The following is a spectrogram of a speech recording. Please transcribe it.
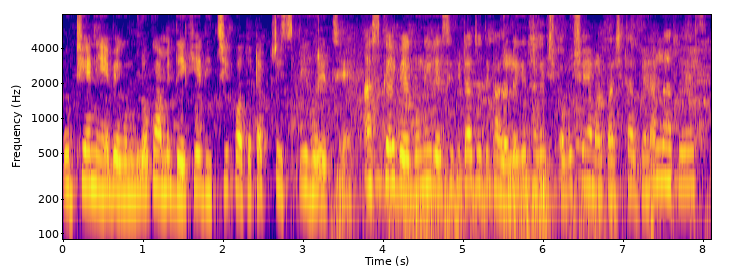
উঠিয়ে নিয়ে বেগুনগুলোকে আমি দেখিয়ে দিচ্ছি কতটা ক্রিস্পি হয়েছে। আজকের বেগুনি রেসিপিটা যদি ভালো লেগে থাকে, অবশ্যই আমার পাশে থাকবেন। আল্লাহ হাফেজ।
